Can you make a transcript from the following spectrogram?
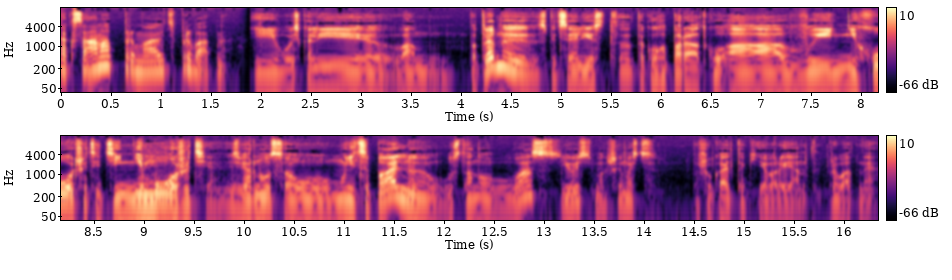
таксама прымаюць прыватна. І вось калі вам патрэбны спецыяліст такога парадку а вы не хочаце ці не можете звярнуцца ў муніцыпальную установу у вас ёсць магчымасць пашукаць такія варыянты прыватныя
